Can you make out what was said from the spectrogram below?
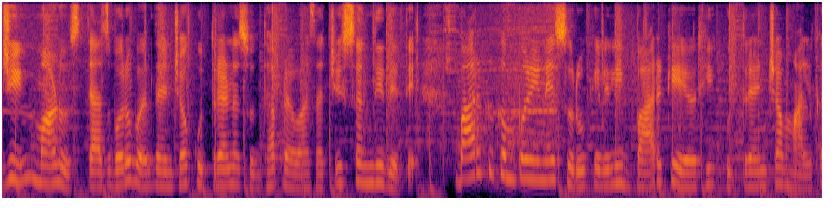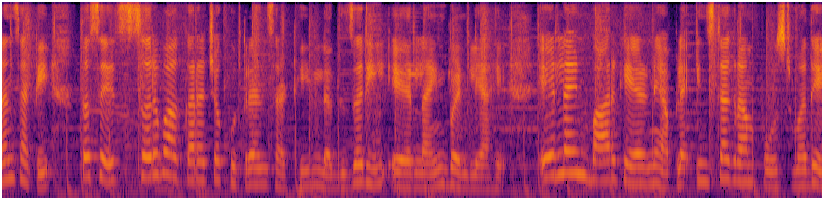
जी माणूस त्याचबरोबर त्यांच्या कुत्र्यांना सुद्धा प्रवासाची संधी देते. बार्क कंपनीने सुरू केलेली बार्क एअर ही कुत्र्यांच्या मालकांसाठी तसेच सर्व आकाराच्या कुत्र्यांसाठी लक्झरी एअरलाईन बनली आहे. एअरलाईन बार्क एअरने आपल्या इंस्टाग्राम पोस्टमध्ये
